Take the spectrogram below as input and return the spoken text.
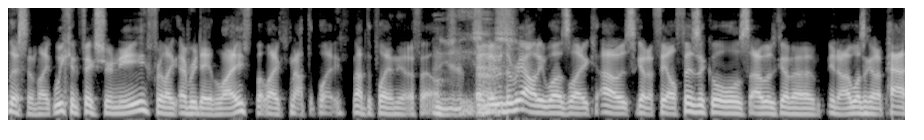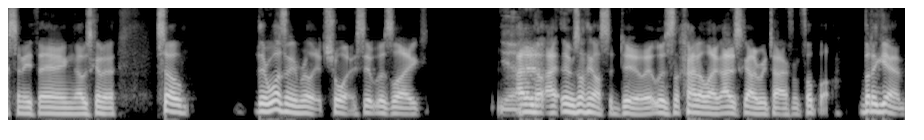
listen, like we can fix your knee for like everyday life, but like not to play, not to play in the NFL. Jesus. And it, the reality was like I was gonna fail physicals. I was gonna, you know, I wasn't gonna pass anything. I was gonna, so there wasn't even really a choice. It was like Yeah. I don't know. I, there was nothing else to do. It was kind of like I just got to retire from football. But again,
